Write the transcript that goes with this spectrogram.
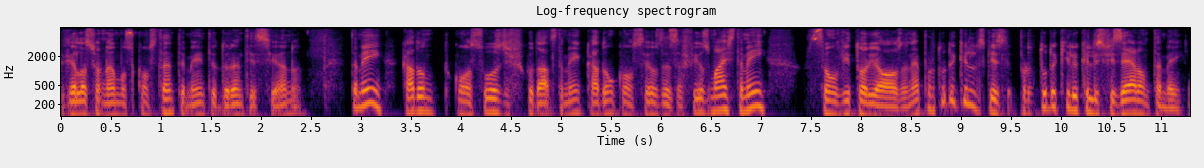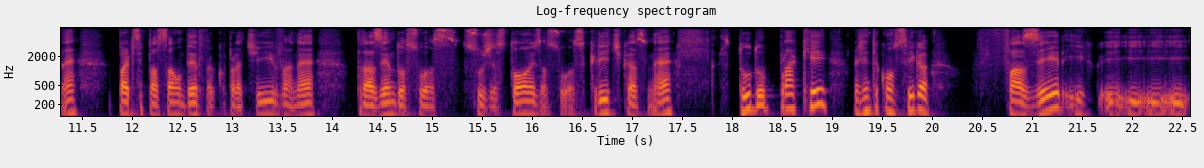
relacionamos constantemente durante esse ano. Também, cada um com as suas dificuldades, também, cada um com seus desafios, mas também são vitoriosos, né? Por tudo aquilo que, por tudo aquilo que eles fizeram também, né? Participação dentro da cooperativa, né? Trazendo as suas sugestões, as suas críticas, né? Tudo para que a gente consiga fazer e, e,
